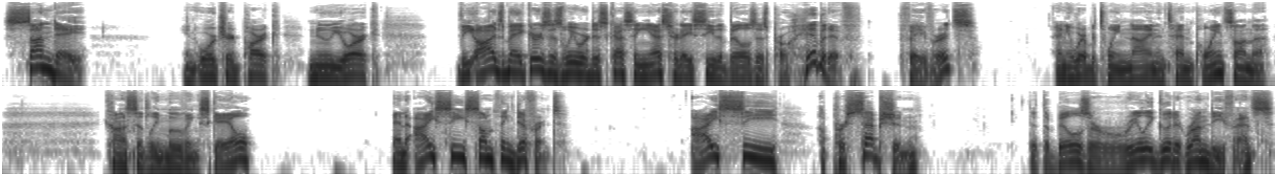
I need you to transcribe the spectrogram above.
Sunday in Orchard Park, New York. The odds makers, as we were discussing yesterday, see the Bills as prohibitive favorites anywhere between nine and 10 points on the constantly moving scale. And I see something different. I see a perception that the Bills are really good at run defense,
